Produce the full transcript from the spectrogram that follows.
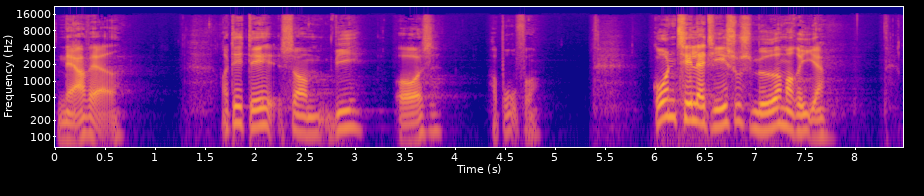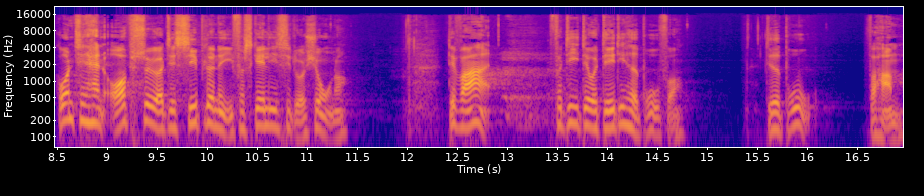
nærværet. Og det er det, som vi også har brug for. Grunden til, at Jesus møder Maria, grunden til, at han opsøger disciplerne i forskellige situationer, det var, fordi det var det, de havde brug for. De havde brug for ham.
